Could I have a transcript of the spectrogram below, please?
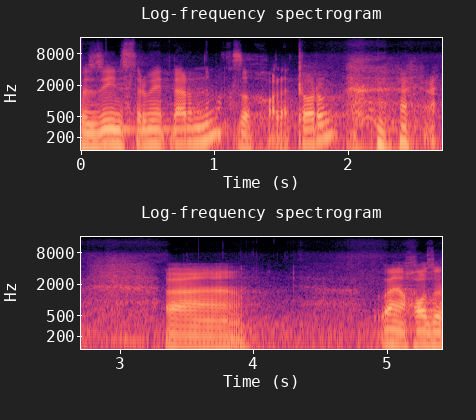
bizni instrumentlarimiz nima qiziq holat to'g'rimi? Va hozir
